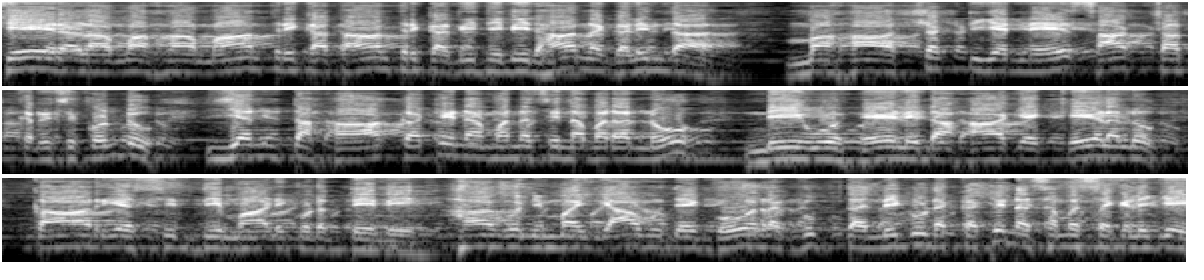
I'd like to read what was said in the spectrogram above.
ಕೇರಳ ಮಹಾಮಾಂತ್ರಿಕ ತಾಂತ್ರಿಕ ವಿಧಿವಿಧಾನಗಳಿಂದ ಮಹಾಶಕ್ತಿಯನ್ನೇ ಸಾಕ್ಷಾತ್ಕರಿಸಿಕೊಂಡು ಎಂತಹ ಕಠಿಣ ಮನಸ್ಸಿನವರನ್ನು ನೀವು ಹೇಳಿದ ಹಾಗೆ ಕೇಳಲು ಕಾರ್ಯಸಿದ್ಧಿ ಮಾಡಿಕೊಡುತ್ತೇವೆ. ಹಾಗೂ ನಿಮ್ಮ ಯಾವುದೇ ಘೋರ ಗುಪ್ತ ನಿಗೂಢ ಕಠಿಣ ಸಮಸ್ಯೆಗಳಿಗೆ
